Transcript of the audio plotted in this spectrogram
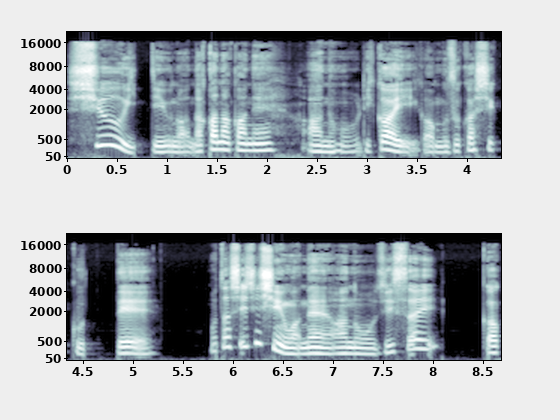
周囲っていうのはなかなかね、あの、理解が難しくって、私自身はね、あの、実際、学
